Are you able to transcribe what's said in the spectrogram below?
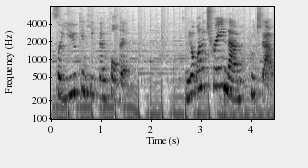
so you can keep them pulled in. We don't want to train them pooched out.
